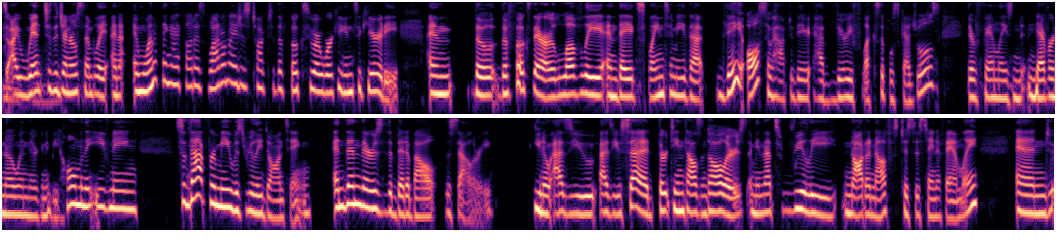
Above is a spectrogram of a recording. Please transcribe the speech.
So I went to the General Assembly, and and one thing I thought is, why don't I just talk to the folks who are working in security? And the the folks there are lovely, and they explained to me that they also have to very, have very flexible schedules. Their families n- never know when they're going to be home in the evening. So that for me was really daunting. And then there's the bit about the salary. You know, as you as you said, thirteen thousand dollars. I mean, that's really not enough to sustain a family. And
